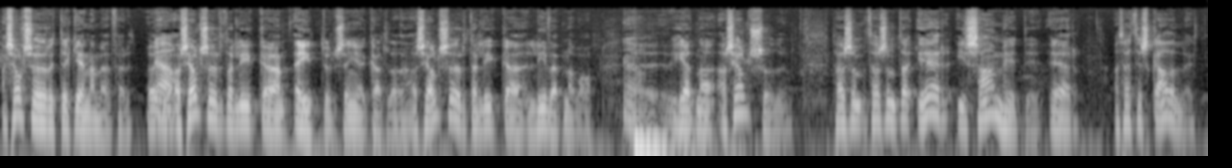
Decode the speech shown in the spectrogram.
að sjálfsögur þetta gena meðferð. Já. að sjálfsögur þetta líka eitur sem ég kalla það. Að sjálfsögur þetta líka lífefnavopn. Uh, hérna að sjálfsögðu. Það sem, það sem þetta er í samheiti er að þetta er skadalegt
